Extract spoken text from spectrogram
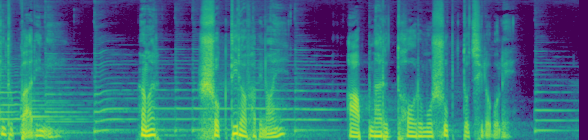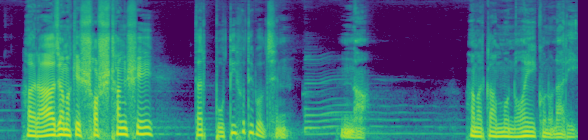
কিন্তু পারিনি। আমার শক্তির অভাবে নয়, আপনার ধর্ম সুপ্ত ছিল বলে। আর আজ আমাকে ষষ্ঠাংশে তার পতি হতে বলছেন। না, আমার কাম্য নয় কোনো নারী,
